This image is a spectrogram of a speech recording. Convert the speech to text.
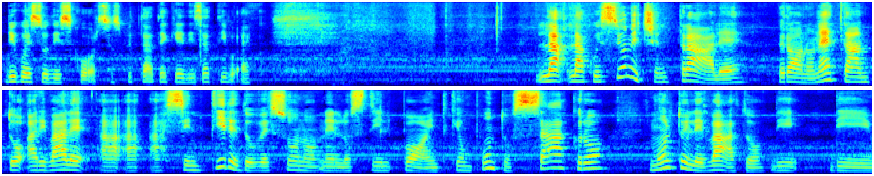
di questo discorso. Aspettate che disattivo, ecco. La, la questione centrale però non è tanto arrivare a, a, a, sentire dove sono nello still point, che è un punto sacro molto elevato di, di,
